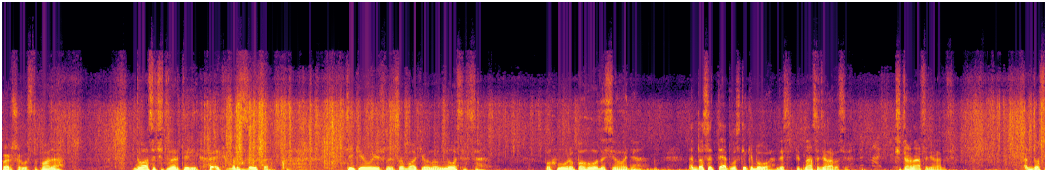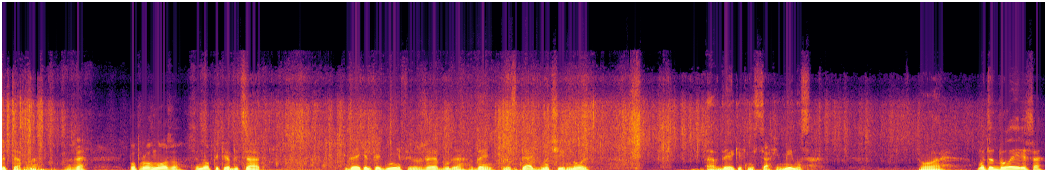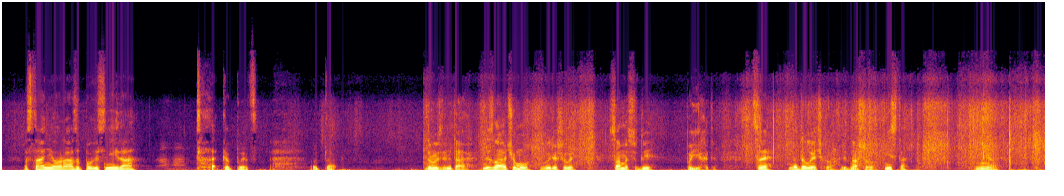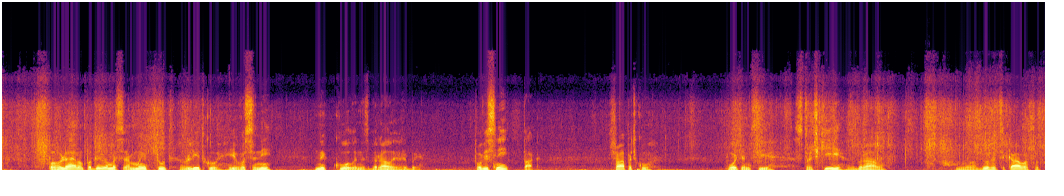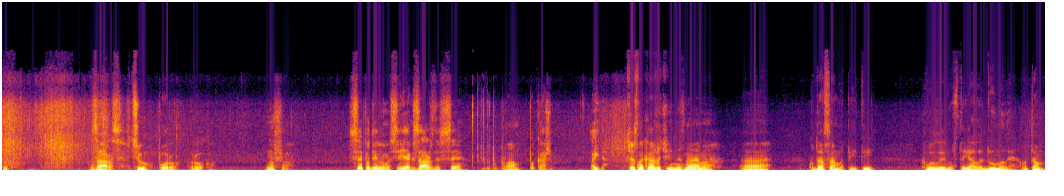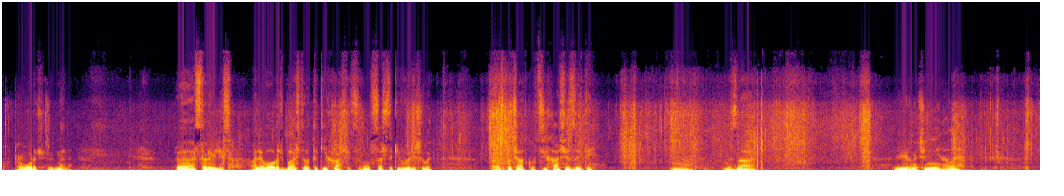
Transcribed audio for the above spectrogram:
1 листопада. 24 рік. Ей, Марсюша. Тільки вийшли, собаки воно носяться. Похмура погода сьогодні. Досить тепло. Скільки було? Десь 15 градусів? 14 градусів. Досить тепло. Вже по прогнозу синоптики обіцяють декілька днів і вже буде в день плюс 5, вночі 0. А в деяких місцях і мінус. Ой. Ми тут були, Іріша, останнього разу по весні, так? Да? Ага. Капець. Отак. Друзі, вітаю. Не знаю чому вирішили саме сюди поїхати. Це недалечко від нашого міста. Погуляємо, подивимося. Ми тут влітку і восені ніколи не збирали гриби. По весні так. Шапочку, потім ці строчки збирали. Ну, дуже цікаво, що тут зараз, в цю пору року. Ну що, все подивимося, як завжди, все вам покажемо. Айда. Чесно кажучи, не знаємо, а, куди саме піти. Хвилину стояли, думали, отам праворуч від мене. Е, старий ліс. А ліворуч, бачите, от такі хащиці. Ну, все ж таки вирішили е, спочатку в ці хащі зайти. Ну, не знаю, вірно чи ні, але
